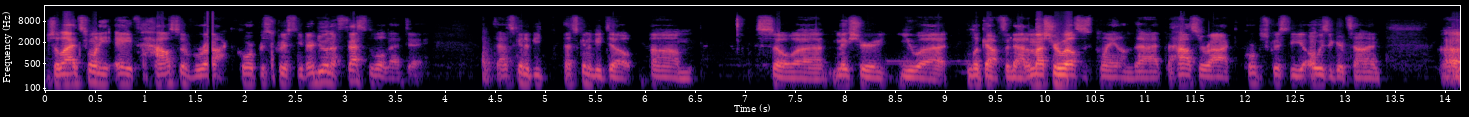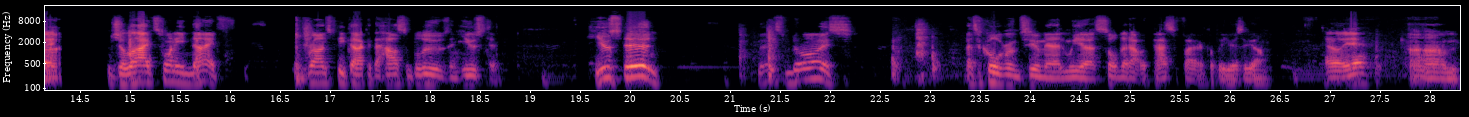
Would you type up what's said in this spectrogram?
July 28th, House of Rock, Corpus Christi. They're doing a festival that day. That's gonna be that's gonna be dope. Um, so uh, make sure you uh, look out for that. I'm not sure who else is playing on that. The House of Rock, Corpus Christi, always a good time. Uh. July 29th, Bronze Peacock at the House of Blues in Houston. Houston, make some noise. That's a cool room too, man. We uh, sold that out with Pacifier a couple of years ago. Hell yeah. Um,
